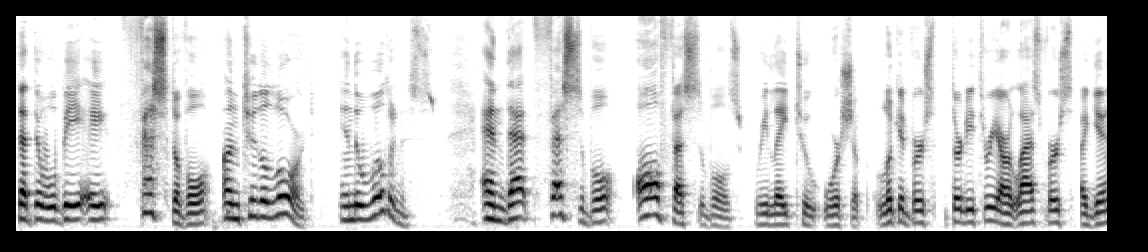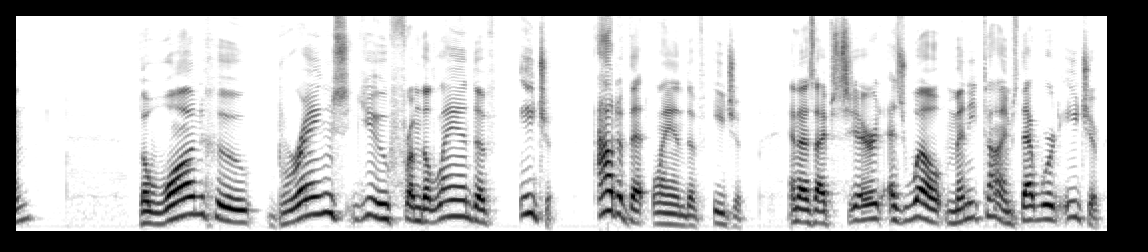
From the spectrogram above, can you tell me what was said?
That there will be a festival unto the Lord in the wilderness. And that festival, all festivals relate to worship. Look at verse 33, our last verse again. The one who brings you from the land of Egypt, out of that land of Egypt, and as I've shared as well many times, that word Egypt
